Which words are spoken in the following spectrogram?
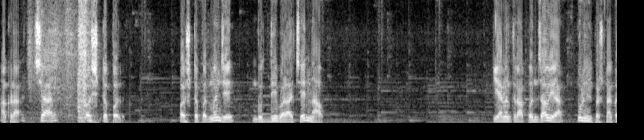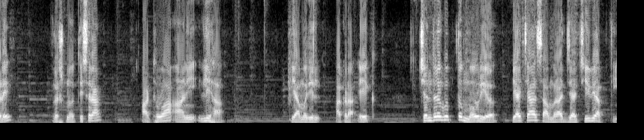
आकडा चार अष्टपद. अष्टपद म्हणजे बुद्धिबळाचे नाव. यानंतर आपण जाऊया पुढील प्रश्नाकडे. प्रश्न तिसरा आठवा आणि लिहा. यामधील आकडा एक चंद्रगुप्त मौर्य याच्या साम्राज्याची व्याप्ती.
